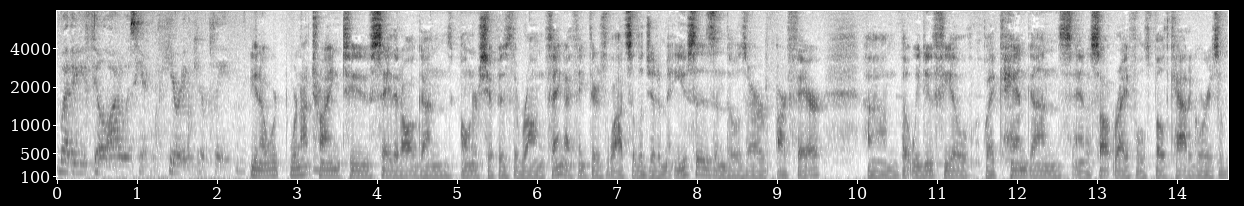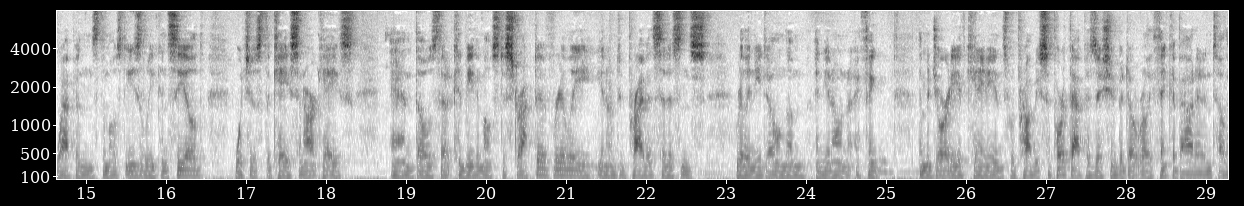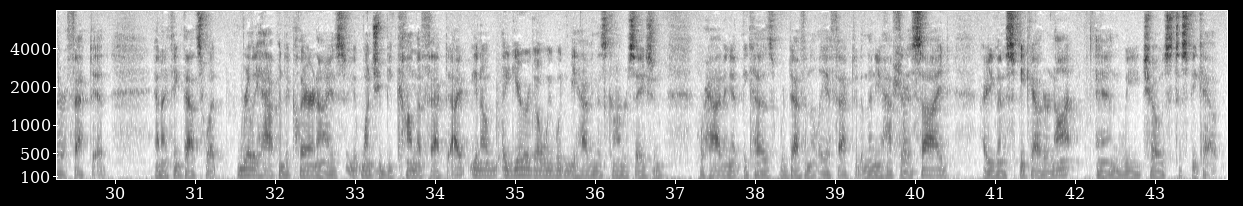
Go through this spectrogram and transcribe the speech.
whether you feel Ottawa's hear, hearing your plea. You know, we're, we're not trying to say that all gun ownership is the wrong thing. I think there's lots of legitimate uses, and those are, are fair. Um, but we do feel like handguns and assault rifles, both categories of weapons, the most easily concealed, which is the case in our case, and those that can be the most destructive, really, you know, do private citizens really need to own them. And you know, and I think the majority of Canadians would probably support that position, but don't really think about it until they're affected. And I think that's what really happened to Claire and I is once you become affected. I, you know, a year ago we wouldn't be having this conversation. We're having it because we're definitely affected, and then you have sure. to decide: are you going to speak out or not? And we chose to speak out.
